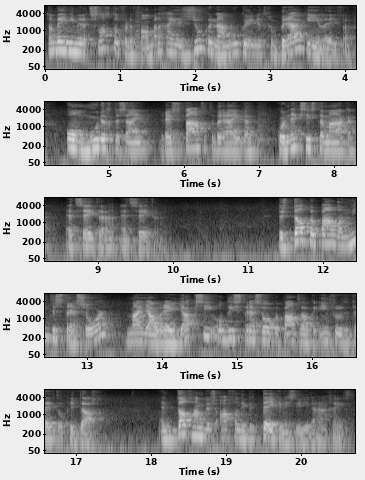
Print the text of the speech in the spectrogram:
dan ben je niet meer het slachtoffer ervan, maar dan ga je zoeken naar hoe kun je het gebruiken in je leven om moedig te zijn, resultaten te bereiken, connecties te maken, etc. etc. Dus dat bepaalt dan niet de stressor, maar jouw reactie op die stressor bepaalt welke invloed het heeft op je dag. En dat hangt dus af van die betekenis die je eraan geeft.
